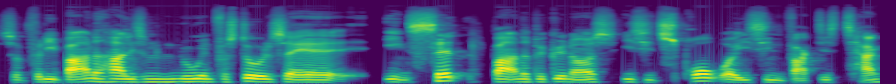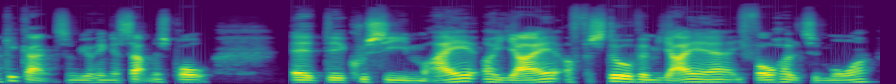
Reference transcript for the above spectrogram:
så fordi barnet har ligesom nu en forståelse af en selv. Barnet begynder også i sit sprog og i sin faktisk tankegang, som jo hænger sammen med sprog, at det kunne sige mig og jeg, og forstå hvem jeg er i forhold til mor.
